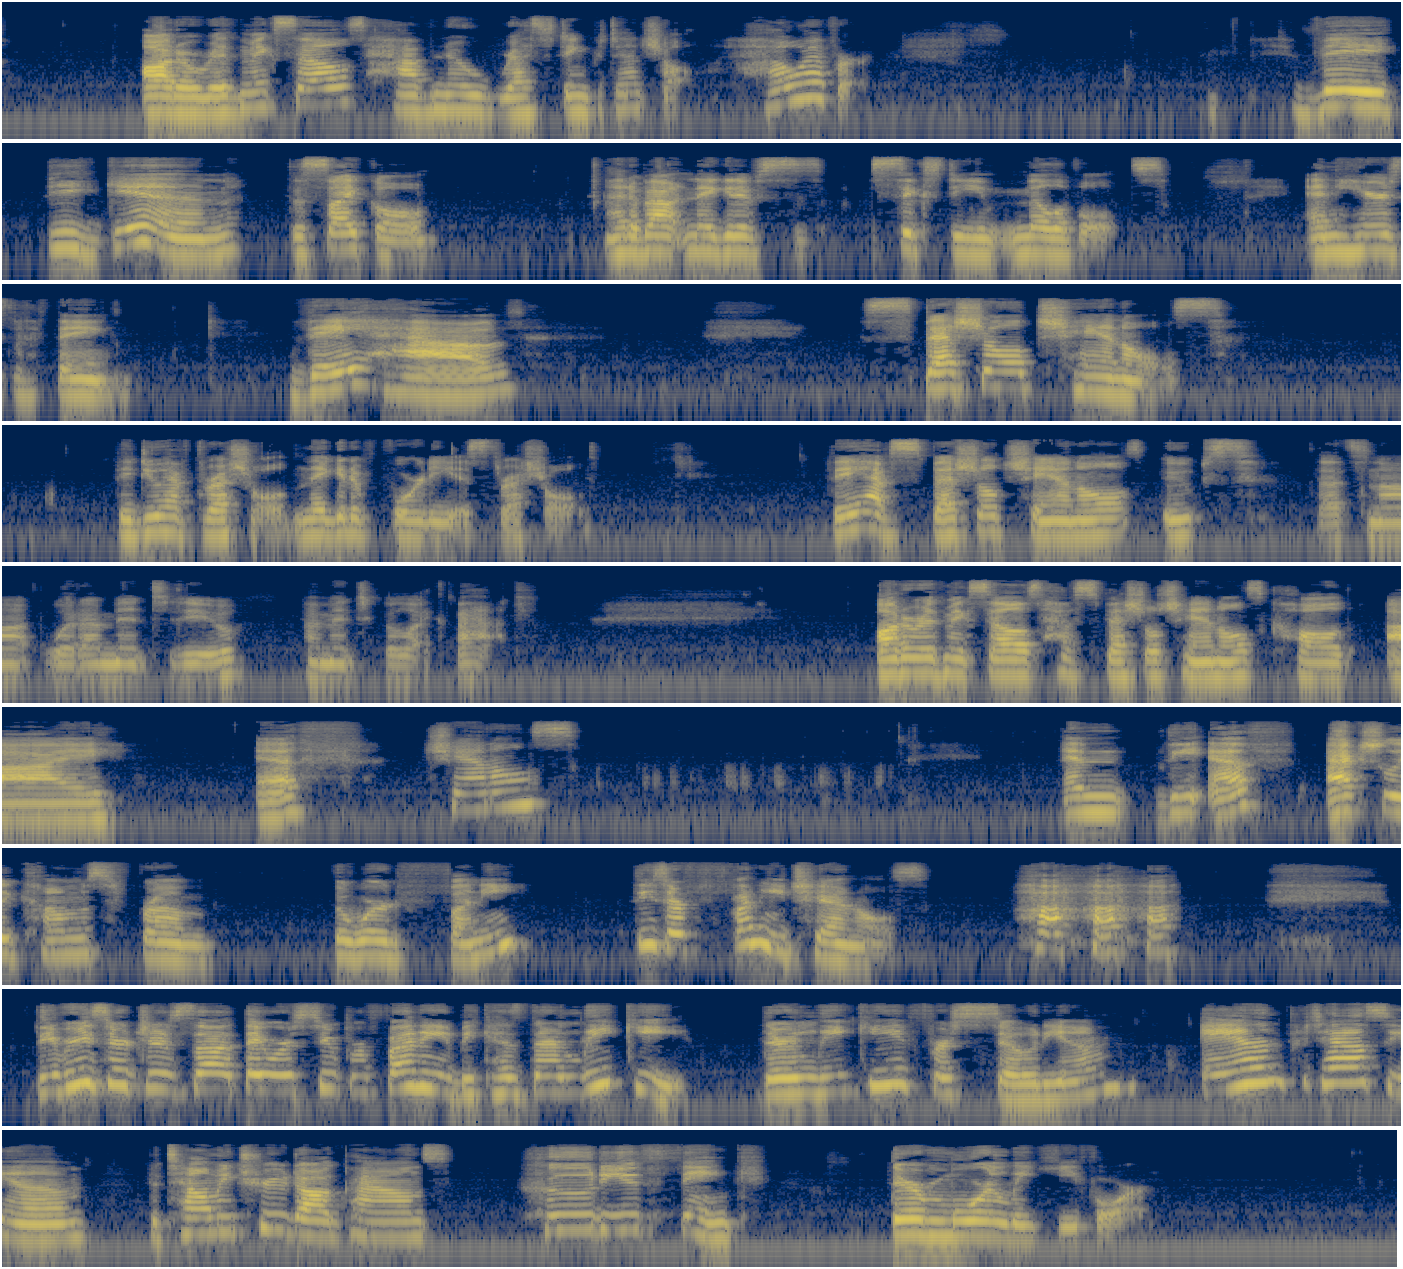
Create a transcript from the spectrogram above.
Autorhythmic cells have no resting potential. However, they begin the cycle at about negative 60 millivolts. And here's the thing. They have special channels. They do have threshold. Negative 40 is threshold. They have special channels. Oops, that's not what I meant to do. I meant to go like that. Autorhythmic cells have special channels called IF channels. And the F actually comes from the word funny. These are funny channels. Ha, ha, ha. The researchers thought they were super funny because they're leaky. They're leaky for sodium and potassium, but tell me true, dog pounds, who do you think they're more leaky for?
